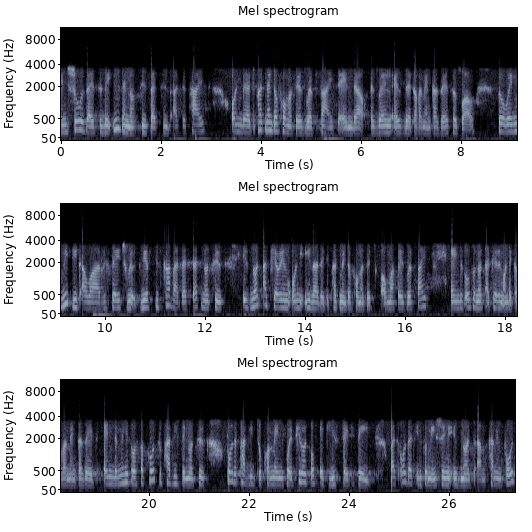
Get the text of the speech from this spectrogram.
ensure that there is a notice that is advertised on the Department of Home Affairs website and uh, as well as the government gazette as well. So when we did our research, we, we have discovered that that notice is not appearing on either the Department of Home Affairs website and is also not appearing on the government gazette. And the minister was supposed to publish the notice for the public to comment for a period of at least 30 days. But all that information is not um, coming forth.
